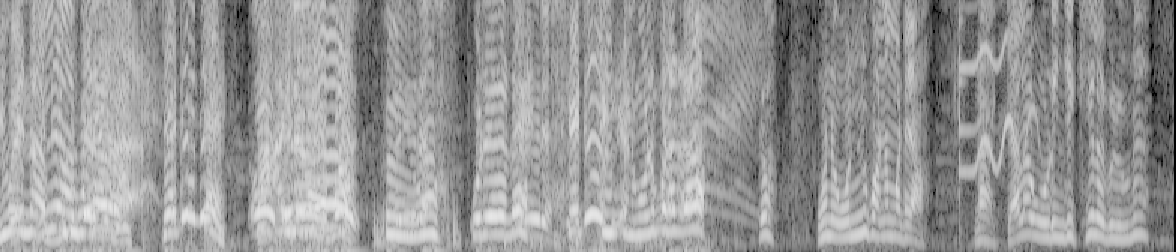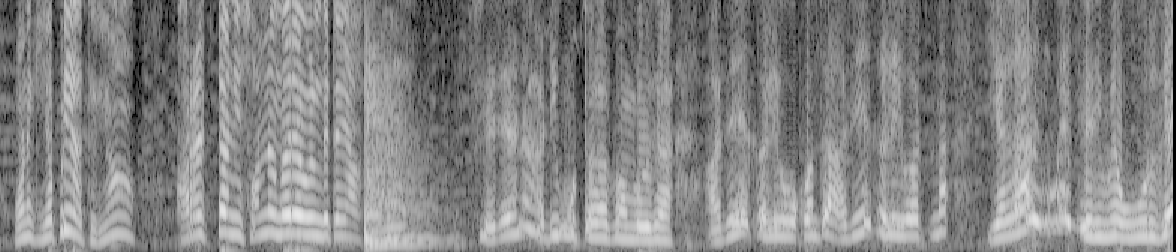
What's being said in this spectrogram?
இவன் என்ன பெரியவரே. டேய் ஓ, நான் இல்லடா. எப்பா. பெரியவரே. ஓடிடா டேய். டேய், எனக்கு ஒண்ணு பண்ணாதடா. யோ உன்னை ஒன்றும் பண்ண மாட்டியா நான் கிளை ஒடிஞ்சு கீழே விழுவுன்னு உனக்கு எப்படியா தெரியும்? கரெக்டாக நீ சொன்ன மாதிரியே விழுந்துட்டேயா சரியான அடிமுட்டலா இருப்பான் பொழுது அதே களி உட்காந்து அதே களி வெட்டினா எல்லாருக்குமே தெரியுமே ஊருக்கு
